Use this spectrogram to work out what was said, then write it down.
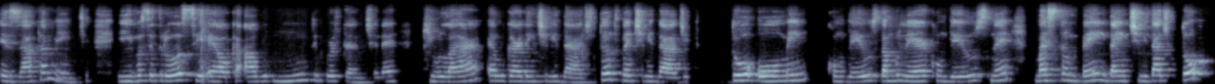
Exatamente. E você trouxe, Elka, algo muito importante, né? Que o lar é lugar da intimidade, tanto da intimidade do homem com Deus, da mulher com Deus, né? Mas também da intimidade do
